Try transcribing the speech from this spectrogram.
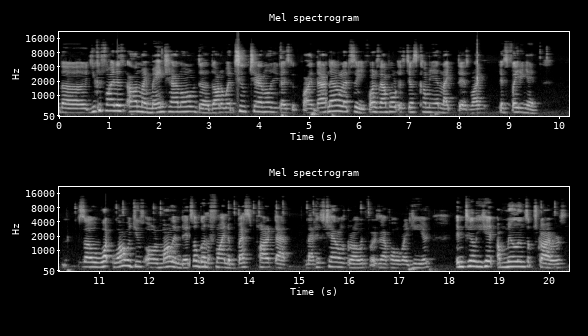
the you could find us on my main channel, the Donaven Tube channel. You guys could find that. Now let's see. For example, it's just coming in like this, right? It's fading in. So what Guava Juice or Marlon did, so I'm gonna find the best part that that his channel is growing. For example, right here, until he hit a million subscribers,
